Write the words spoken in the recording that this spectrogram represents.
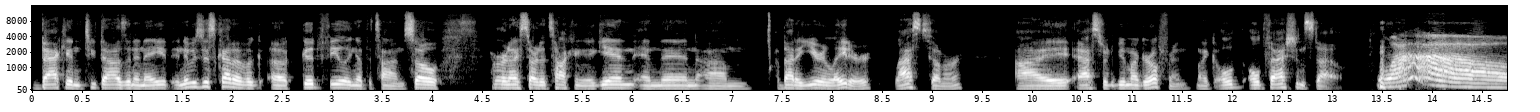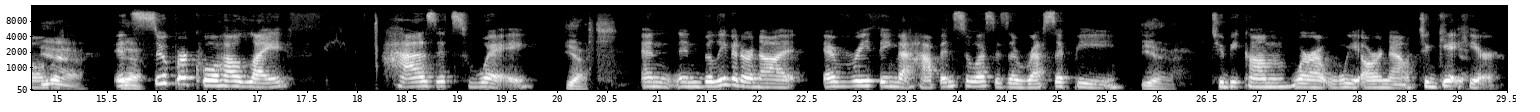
back in 2008, and it was just kind of a, a good feeling at the time. So her and I started talking again, and then um, about a year later, last summer, I asked her to be my girlfriend, like old old fashioned style. wow. Yeah. It's yeah. super cool how life has its way. Yes. And and believe it or not, everything that happens to us is a recipe Yeah. to become where we are now, to get Yeah. here,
